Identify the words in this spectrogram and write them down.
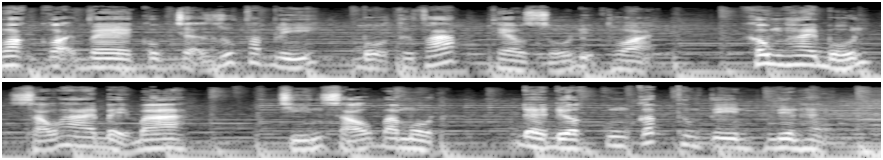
hoặc gọi về Cục trợ giúp pháp lý Bộ Tư pháp theo số điện thoại 024 6273 9631 để được cung cấp thông tin liên hệ.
